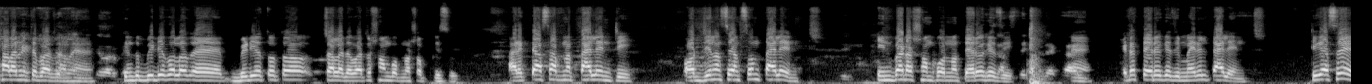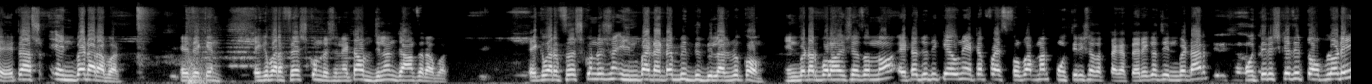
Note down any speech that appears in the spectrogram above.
চালা নিতে পারবেন হ্যাঁ। কিন্তু ভিডিও কল ভিডিও তো তো চালা সম্ভব না সবকিছু। আরেকটা আছে আপনার থাইল্যান্ডটি অরিজিনাল স্যামসাং জি। ইনভার্টার সম্পন্ন তেরো কেজি। হ্যাঁ এটা তেরো কেজি মেরিল থাইল্যান্ড ঠিক আছে এটা ইনভার্টার আবার। এই দেখেন একেবারে ফ্রেশ কন্ডিশন এটা অরিজিনাল জাহাজের আবার। একেবারে ফ্রেশ কন্ডিশন ইনভার্টার এটা বিদ্যুৎ বিল আসবে কম। ইনভার্টার বলা হয় সেজন্য এটা যদি কেউ নেই এটা প্রাইস পড়বে আপনার পঁয়ত্রিশ হাজার টাকা। তেরো কেজি ইনভার্টার পঁয়ত্রিশ কেজি টপ লোডিং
